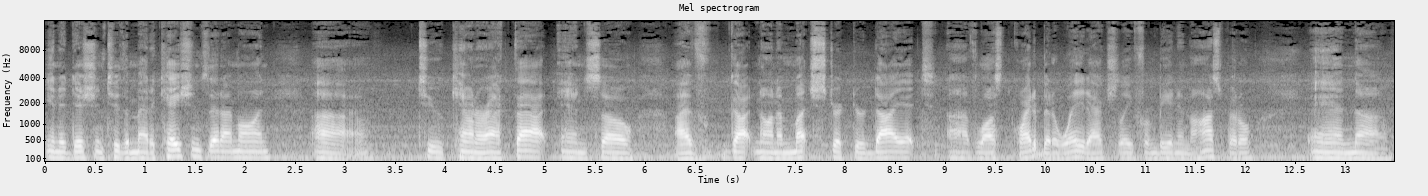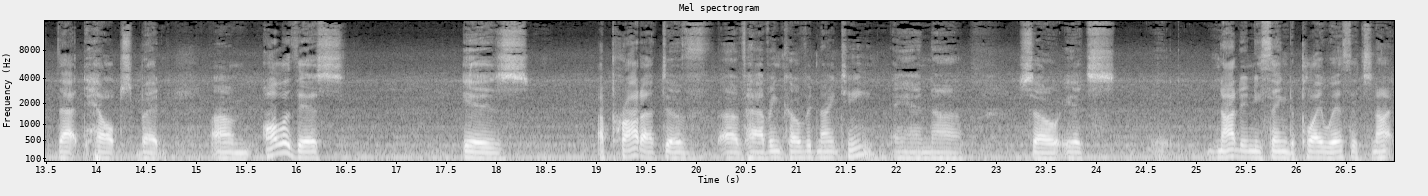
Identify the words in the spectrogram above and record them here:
in addition to the medications that I'm on. Uh, to counteract that. And so I've gotten on a much stricter diet. I've lost quite a bit of weight actually from being in the hospital, and uh, that helps. But um, all of this is a product of, of having COVID 19. And uh, so it's not anything to play with. It's not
